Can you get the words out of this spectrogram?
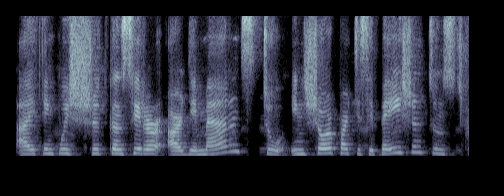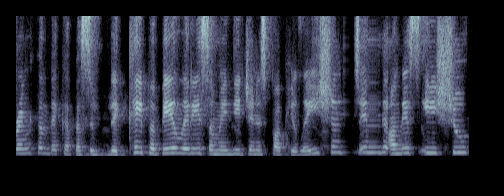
I think we should consider our demands to ensure participation, to strengthen the, the capabilities of indigenous populations in the, on this issue,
